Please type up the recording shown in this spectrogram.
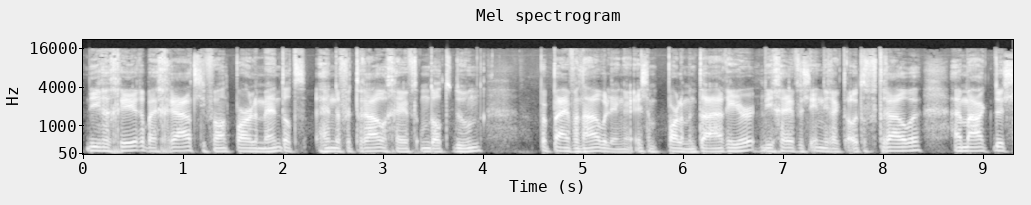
die regeren bij gratie van het parlement, dat hen de vertrouwen geeft om dat te doen. Pepijn van Houwelingen is een parlementariër. Die geeft dus indirect ook vertrouwen. Hij maakt dus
